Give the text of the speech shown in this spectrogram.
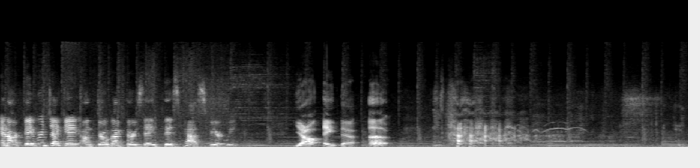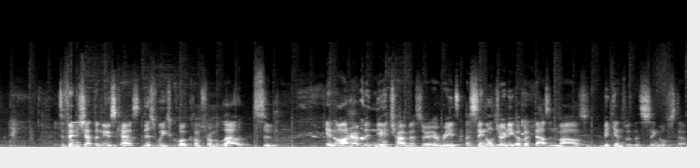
and our favorite decade on Throwback Thursday this past Spirit Week. Y'all ate that up. to finish out the newscast, this week's quote comes from Lao Tzu. In honor of the new trimester, it reads, A single journey of a thousand miles begins with a single step.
